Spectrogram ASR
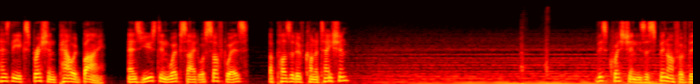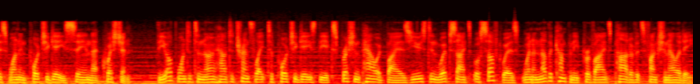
Has the expression powered by, as used in website or softwares, a positive connotation? This question is a spin-off of this one in Portuguese see in that question. The op wanted to know how to translate to Portuguese the expression powered by as used in websites or softwares when another company provides part of its functionality.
